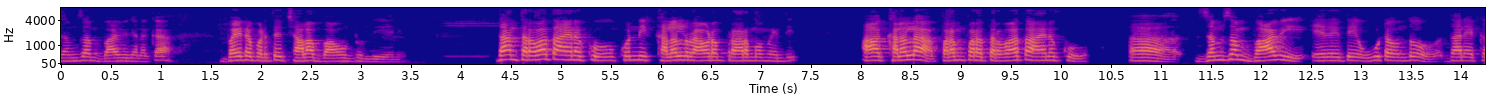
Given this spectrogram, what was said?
జంజం బావి గనక బయటపడితే చాలా బాగుంటుంది అని. దాని తర్వాత ఆయనకు కొన్ని కళలు రావడం ప్రారంభమైంది. ఆ కళల పరంపర తర్వాత ఆయనకు జంజం బావి ఏదైతే ఊట ఉందో దాని యొక్క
